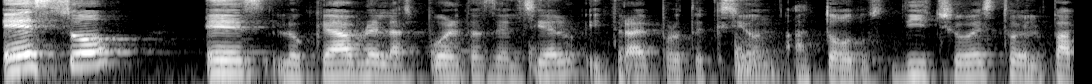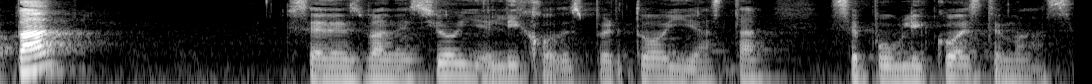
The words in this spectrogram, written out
Eso es lo que abre las puertas del cielo y trae protección a todos. Dicho esto, el papá se desvaneció y el hijo despertó y hasta se publicó este más.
